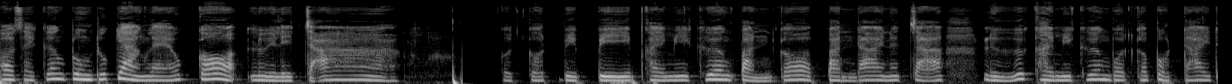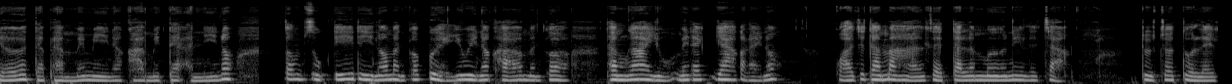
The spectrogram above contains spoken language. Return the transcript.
พอใส่เครื่องปรุงทุกอย่างแล้วก็ลุยเลยจ้า กดกดบีบบีบใครมีเครื่องปั่นก็ปั่นได้นะจ๊ะ หรือใครมีเครื่องบดก็บดได้เด้อ แต่แพมไม่มีนะคะ มีแต่อันนี้เนาะต้มสุกดีดีเนาะ มันก็เปื่อยยุ่ยนะคะ มันก็ทำง่ายอยู่ไม่ได้ยากอะไรเนาะ กว่าจะทำอาหารเสร็จแต่ละมื้อนี่เลยจ้ะ ดูเจ้าตัวเล็ก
